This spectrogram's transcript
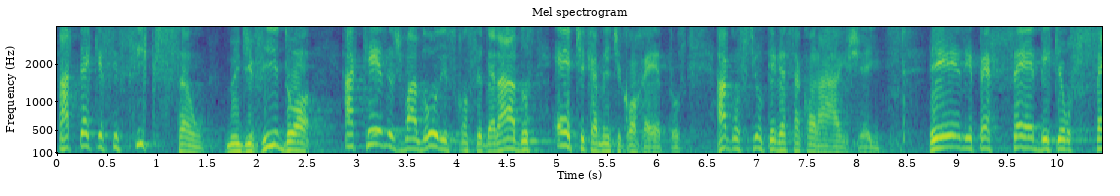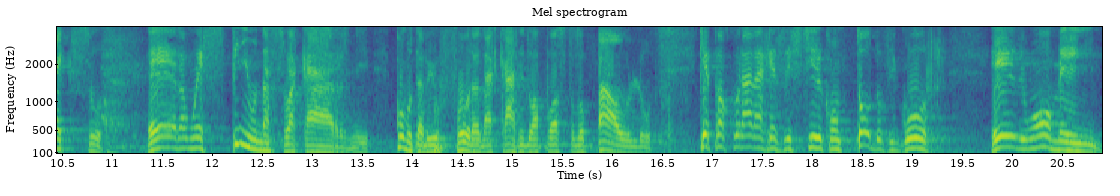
até que se fixam no indivíduo aqueles valores considerados eticamente corretos. Agostinho teve essa coragem. Ele percebe que o sexo era um espinho na sua carne, como também o fora da carne do apóstolo Paulo que procurara resistir com todo vigor. Ele, um homem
